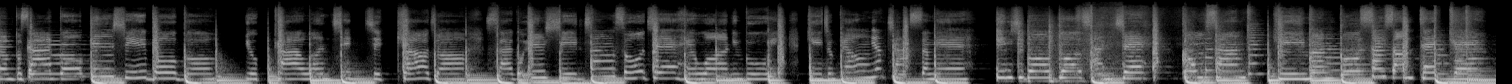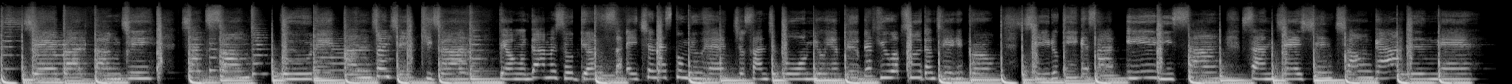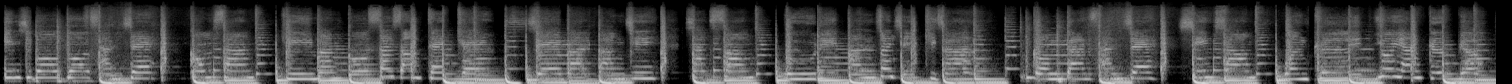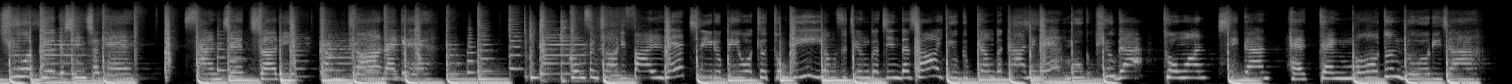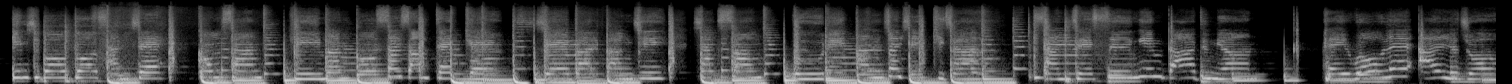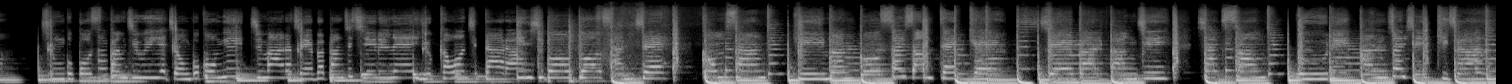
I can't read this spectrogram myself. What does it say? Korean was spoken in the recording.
점프 사고 일시 보고 육하 원 칙 지켜줘. 사고 일시 장소 재해원인 부위 기존 병력 작성해. 인시보고 산책 공산 기만 보살 선택해. 재발 방지 작성 우리 안전 지키자. 병원 가면서 견사 HNS 공유해줘 산책보험 요양 급여 휴업 수당 7% 치료기간 4 신청해 산재 처리 간편하게. 공상 처리 빨래 치료비와 교통비 영수증과 진단서 유급 병가 가능해. 무급 휴가 통원 시간 혜택 모두 누리자. 임시보고 산재 공산 기만 보살 선택해. 재발 방지 작성 우리 안전 지키자. 산재 승인 받으면 페이롤에 알려줘. 중복 보상 방지 위에 정보 공유 잊지 마라. 제발 방지 7일내. 육하 원칙 따라. 인시보고 산재 공산 희망 보살 선택해. 제발 방지 작성 우리 안전 지키자.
